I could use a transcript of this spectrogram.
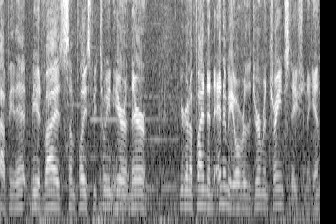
Copy that. Be advised, someplace between here and there, you're going to find an enemy over the German train station again.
